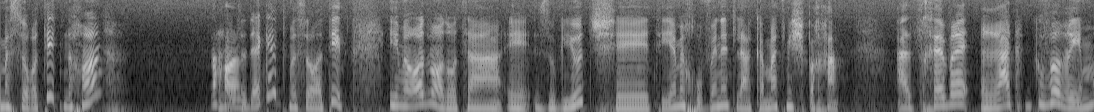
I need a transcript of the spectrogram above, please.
מסורתית, נכון? נכון. אני צודקת? מסורתית. היא מאוד מאוד רוצה אה, זוגיות שתהיה מכוונת להקמת משפחה. אז חבר'ה, רק גברים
